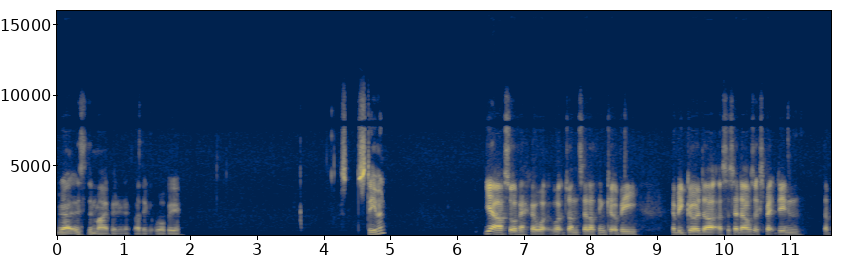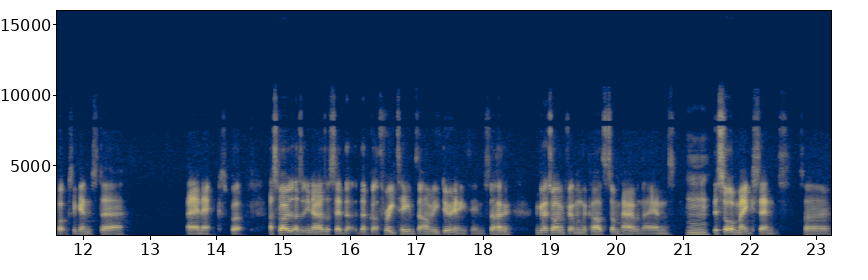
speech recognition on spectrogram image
Yeah, at least in my opinion, I think it will be. S- Stephen. Yeah, I sort of echo what, what John said. I think it'll be it'll be good. Uh, as I said, I was expecting the Bucks against uh, ANX, but I suppose as you know, as I said, that they've got three teams that aren't really doing anything, so I'm going to try and fit them on the cards somehow, haven't they? And Mm, this sort of makes sense. So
